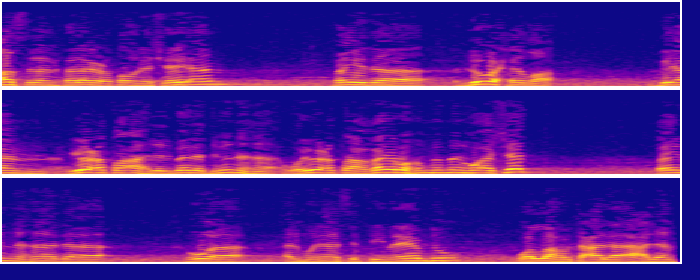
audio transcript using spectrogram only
أصلا فلا يعطون شيئا. فإذا لوحظ بأن يعطى أهل البلد منها ويعطى غيرهم ممن هو أشد فإن هذا هو المناسب فيما يبدو والله تعالى أعلم.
